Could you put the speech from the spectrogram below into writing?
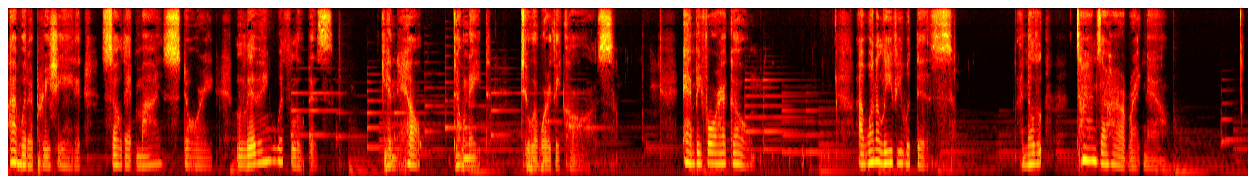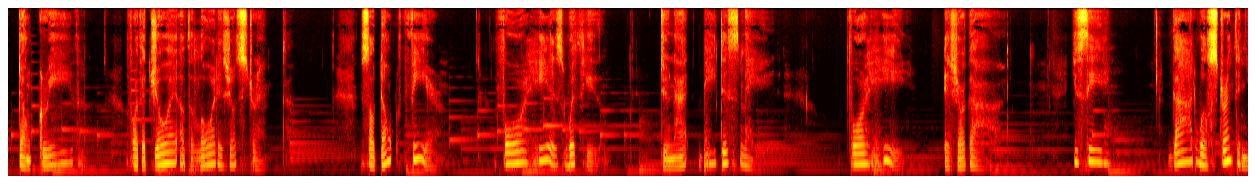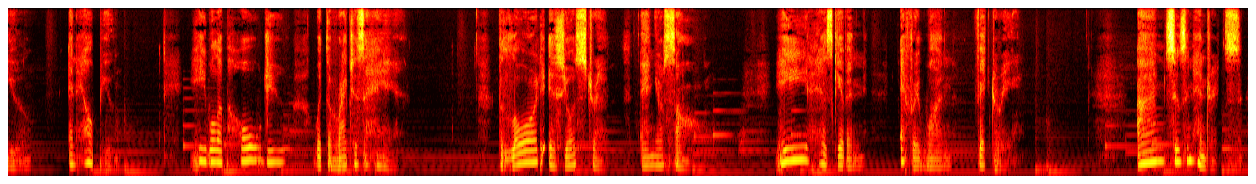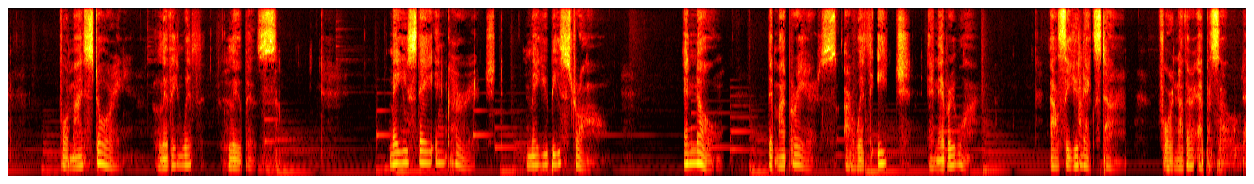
I would appreciate it so that my story, Living with Lupus, can help donate to a worthy cause. And before I go, I want to leave you with this. I know times are hard right now. Don't grieve, for the joy of the Lord is your strength. So don't fear, for he is with you. Do not be dismayed, for he is your God. You see, God will strengthen you and help you. He will uphold you with the righteous hand. The Lord is your strength and your song. He has given everyone victory. I'm Susan Hendrix for my story, Living with Lupus. May you stay encouraged. May you be strong. And know that my prayers are with each and every one. I'll see you next time for another episode.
